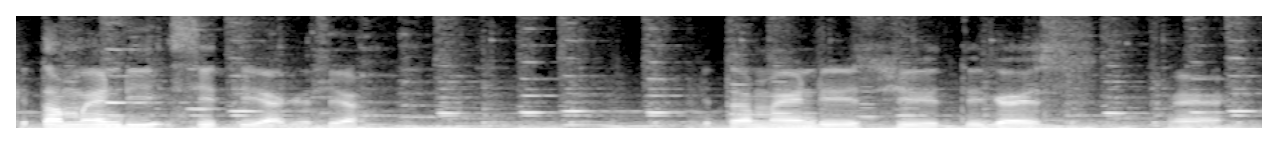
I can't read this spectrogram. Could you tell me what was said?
Kita main di city ya guys ya. Kita main di city guys. Nih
